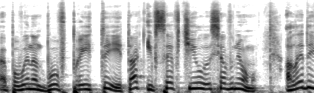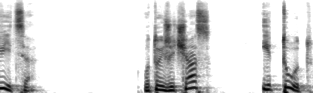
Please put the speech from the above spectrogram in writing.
е, повинен був прийти, так, і все втілилося в ньому. Але дивіться, у той же час і тут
